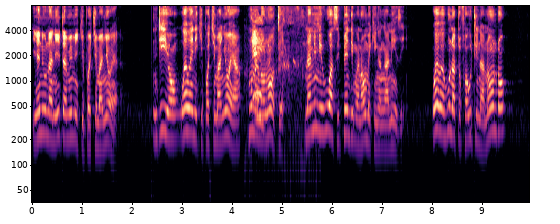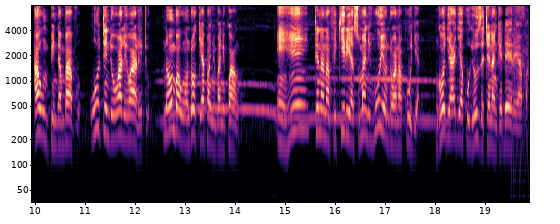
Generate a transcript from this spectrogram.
Yaani unaniita mimi kipochi manyoya? Ndiyo, wewe ni kipochi manyoya, huna lolote. Na mimi huwa sipendi mwanaume king'ang'anizi. Wewe huna tofauti na nondo au mpinda mbavu, wote ndio wale wale tu. Naomba uondoke hapa nyumbani kwangu. Ehe, tena nafikiri Asumani huyo ndo anakuja. Ngoja aje akugeuze tena ngedere hapa.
